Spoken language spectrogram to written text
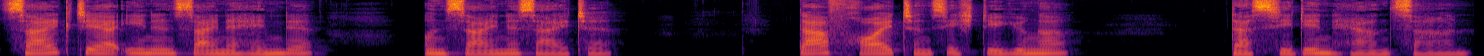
zeigte er ihnen seine Hände und seine Seite. Da freuten sich die Jünger, dass sie den Herrn sahen.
